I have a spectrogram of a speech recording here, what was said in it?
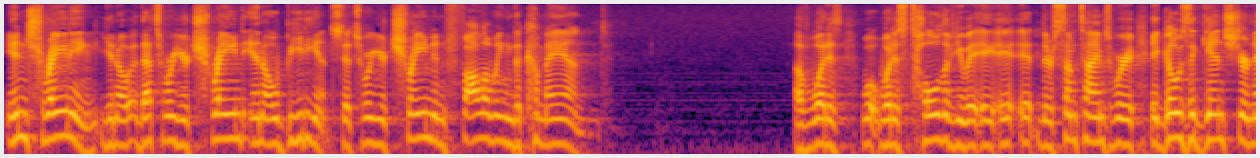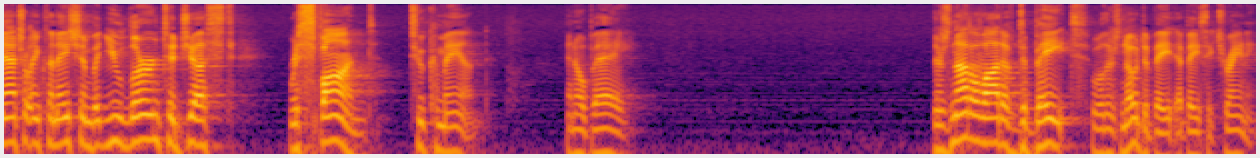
In training, you know, that's where you're trained in obedience. That's where you're trained in following the command of what is, what, what is told of you. It, it, it, there's sometimes where it goes against your natural inclination, but you learn to just respond to command and obey. There's not a lot of debate. Well, there's no debate at basic training.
